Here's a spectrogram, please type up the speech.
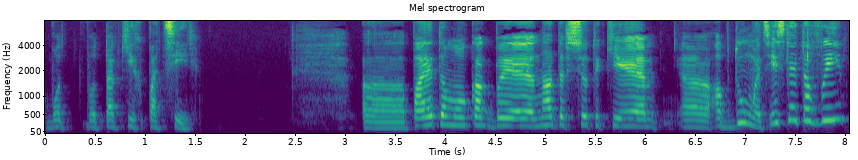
вот, вот таких потерь. А, поэтому как бы надо все-таки э, обдумать, если это вы,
